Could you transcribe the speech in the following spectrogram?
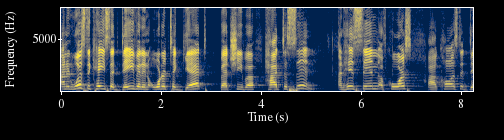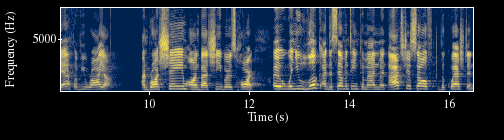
And it was the case that David, in order to get Bathsheba, had to sin. And his sin, of course, uh, caused the death of Uriah and brought shame on Bathsheba's heart. Uh, when you look at the 17th commandment, ask yourself the question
